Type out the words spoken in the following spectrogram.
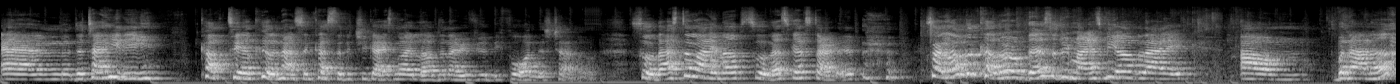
And the Tahiti cocktail curl enhancing custard that you guys know I loved and I reviewed before on this channel. So that's the lineup, so let's get started. So I love the color of this. It reminds me of like um, banana,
